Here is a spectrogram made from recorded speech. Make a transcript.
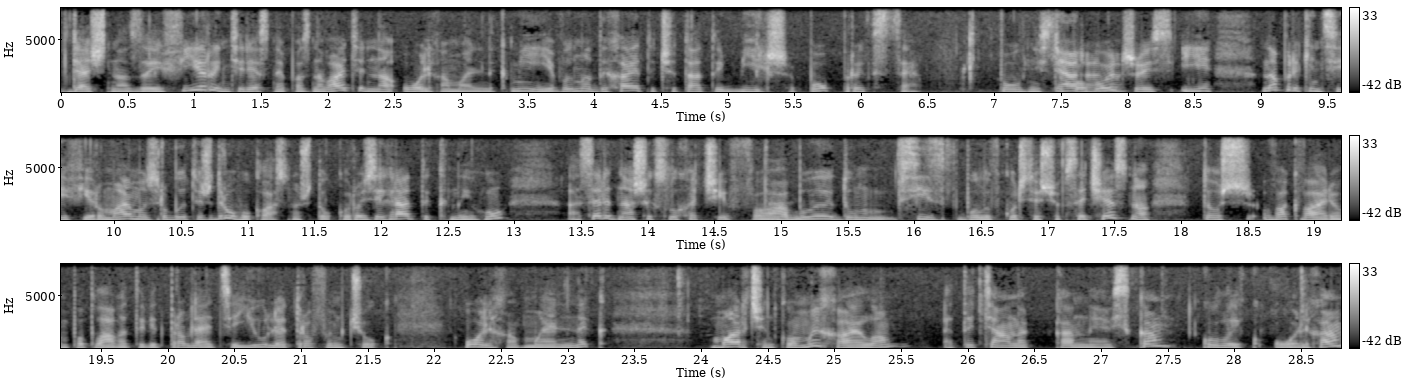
вдячна за ефір, інтересно і познавательна. Ольга Мельник. Мії, ви надихаєте читати більше, попри все. Повністю погоджуюсь. І наприкінці ефіру маємо зробити ж другу класну штуку розіграти книгу серед наших слухачів, аби дум, всі були в курсі, що все чесно. Тож в акваріум поплавати відправляється Юлія Трофимчук, Ольга Мельник, Марченко Михайло, Тетяна Каневська, Кулик Ольга,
